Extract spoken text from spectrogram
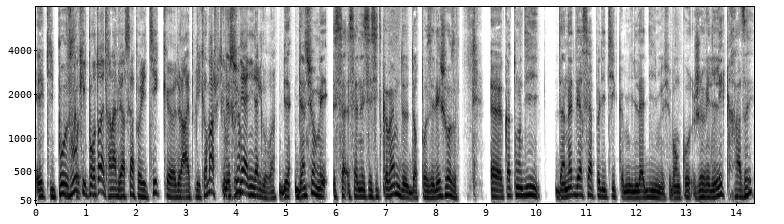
et qui pose... Vous qui pourtant êtes un adversaire politique euh, de la République En Marche, puisque bien vous sûr, soutenez Anne Hidalgo. Hein. Bien, bien sûr, mais ça, ça nécessite quand même de, de reposer les choses. Euh, quand on dit d'un adversaire politique, comme il l'a dit, Monsieur Banco, je vais l'écraser,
